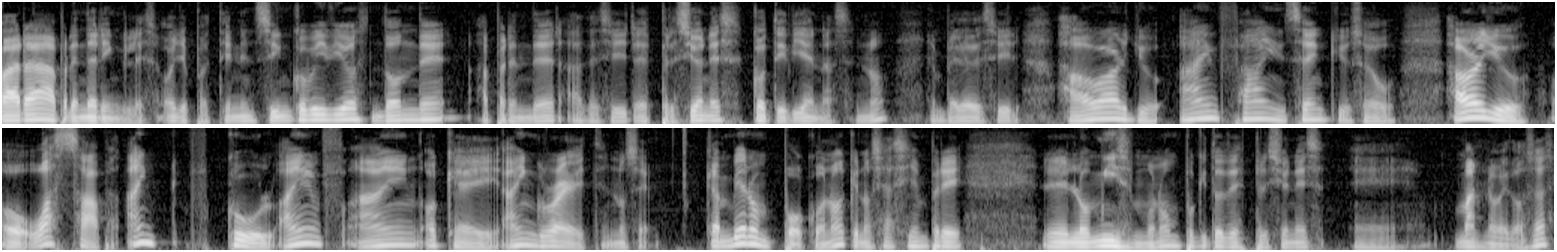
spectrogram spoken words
para aprender inglés. Oye, pues tienen cinco vídeos donde aprender a decir expresiones cotidianas, ¿no? En vez de decir, How are you? I'm fine, thank you. So, How are you? O What's up? I'm cool. I'm, I'm okay. I'm great. No sé. Cambiar un poco, ¿no? Que no sea siempre eh, lo mismo, ¿no? Un poquito de expresiones eh, más novedosas.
